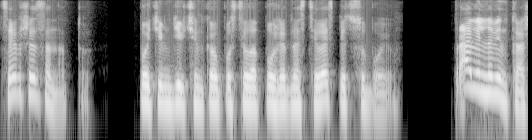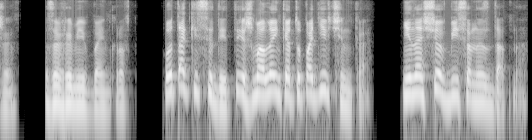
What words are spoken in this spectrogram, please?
Це вже занадто. Потім дівчинка опустила погляд на стілець під собою. Правильно він каже, загримів Бенкрофт. Отак і сиди, ти ж маленька тупа дівчинка, ні на що в біса не здатна.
